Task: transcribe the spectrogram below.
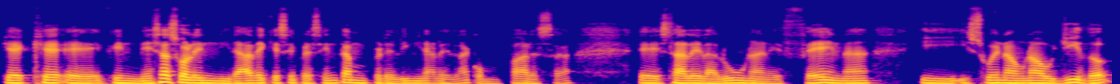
que es que, eh, que en esa solemnidad de que se presentan preliminares la comparsa, eh, sale la luna en escena y, y suena un aullido,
